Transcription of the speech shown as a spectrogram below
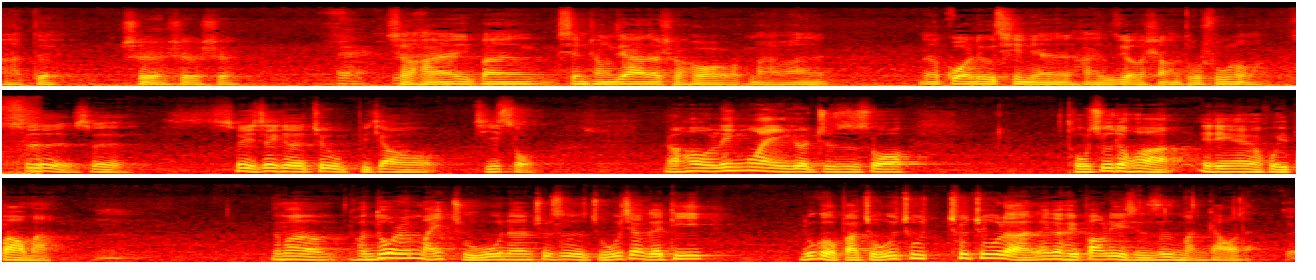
啊，对，是是是。哎，小孩一般新成家的时候买完，那过六七年孩子就要上读书了嘛。是是，所以这个就比较棘手。然后另外一个就是说，投资的话一定要有回报嘛。嗯。那么很多人买主屋呢，就是主屋价格低。如果把主屋出出租了，那个回报率其实是蛮高的，对，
